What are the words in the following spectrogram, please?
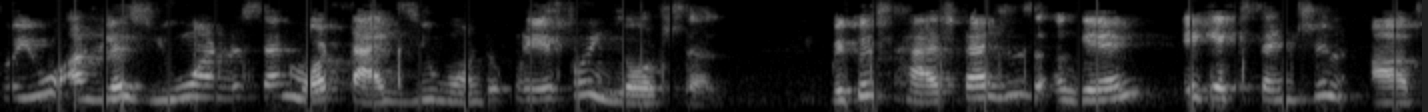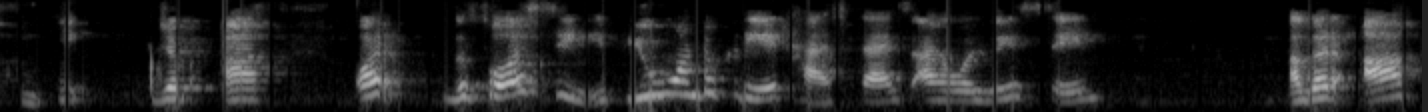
for you unless you understand what tags you want to create for yourself because hashtags is again एक extension आपकी जब आप और the first thing if you want to create hashtags I always say अगर आप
